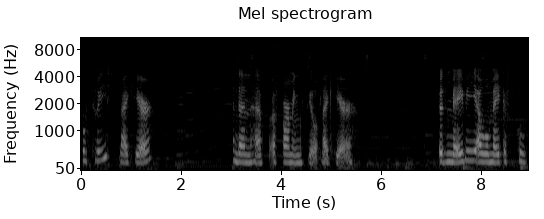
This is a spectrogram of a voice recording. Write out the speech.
food trees like here. And then have a farming field like here. But maybe I will make a fruit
